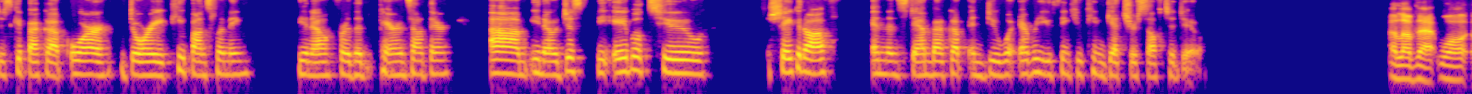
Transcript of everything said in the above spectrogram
just get back up, or Dory, keep on swimming, you know, for the parents out there. Um, you know, just be able to shake it off and then stand back up and do whatever you think you can get yourself to do. I love that. Well,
